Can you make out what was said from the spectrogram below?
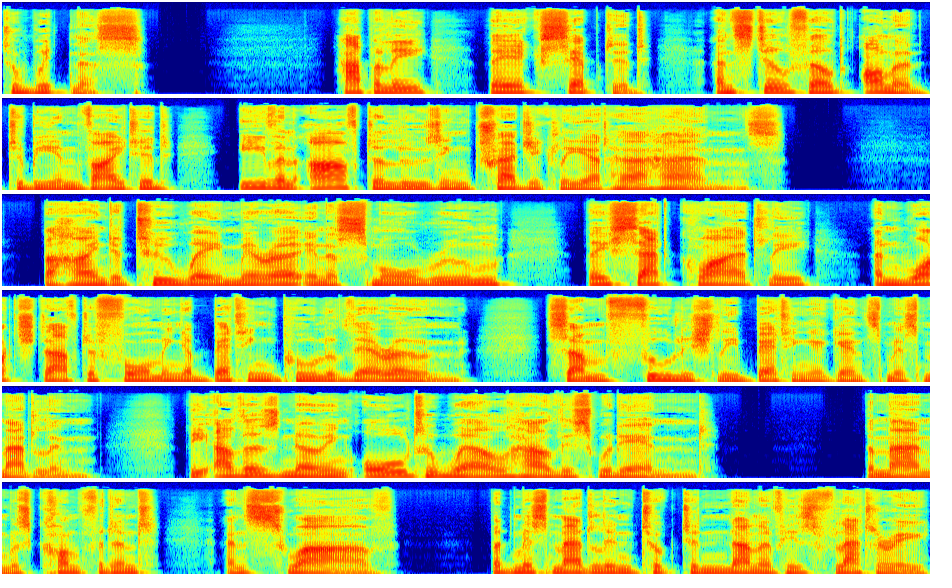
to witness. Happily, they accepted and still felt honored to be invited even after losing tragically at her hands. Behind a two-way mirror in a small room, they sat quietly and watched after forming a betting pool of their own, some foolishly betting against Miss Madeline, the others knowing all too well how this would end. The man was confident and suave, but Miss Madeline took to none of his flattery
